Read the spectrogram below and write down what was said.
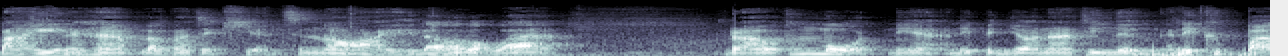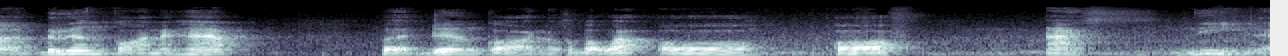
ไปนะครับ เราก็จะเขียนสักหน่อย แล้วก็บอกว่าเราทั้งหมดเนี่ยอันนี้เป็นย่อหน้าที่หนึ่งอันนี้คือเปิดเรื่องก่อนนะครับ เปิดเรื่องก่อนเราก็บอกว่า all of us นี่เล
